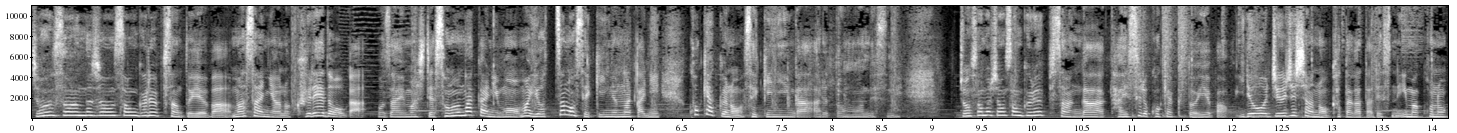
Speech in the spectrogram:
ジョンソンジョンソングループさんといえばまさにあのクレドがございましてその中にも、まあ、4つの責任の中に顧客の責任があると思うんですね。ジョンソン・ジョンソングループさんが対する顧客といえば医療従事者の方々ですね。今この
